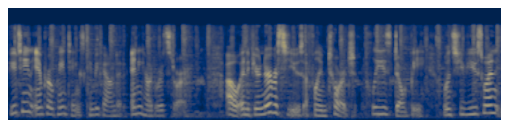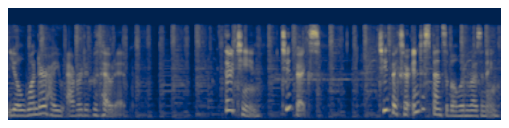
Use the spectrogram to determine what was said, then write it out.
Butane and propane tanks can be found at any hardware store. Oh, and if you're nervous to use a flame torch, please don't be. Once you've used one, you'll wonder how you ever did without it. 13. Toothpicks. Toothpicks are indispensable when resining.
